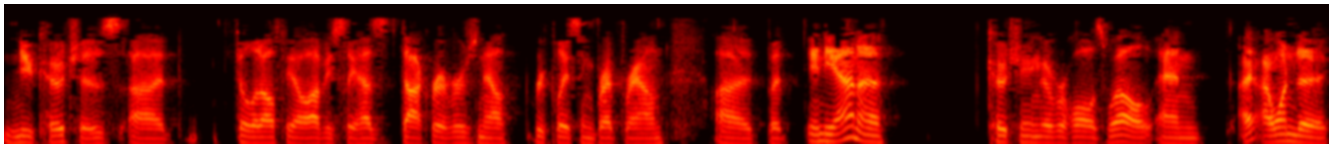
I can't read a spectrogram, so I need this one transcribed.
new coaches, uh, Philadelphia obviously has Doc Rivers now replacing Brett Brown, uh, but Indiana coaching overhaul as well. And I, I wanted to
